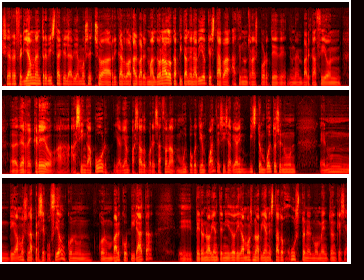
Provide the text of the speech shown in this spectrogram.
Se refería a una entrevista que le habíamos hecho a Ricardo Álvarez Maldonado, capitán de navío, que estaba haciendo un transporte de, una embarcación eh, de recreo a, Singapur y habían pasado por esa zona muy poco tiempo antes y se habían visto envueltos en un, en un digamos, en la persecución con un, con un barco pirata eh, pero no habían tenido, digamos, no habían estado justo en el momento en que se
